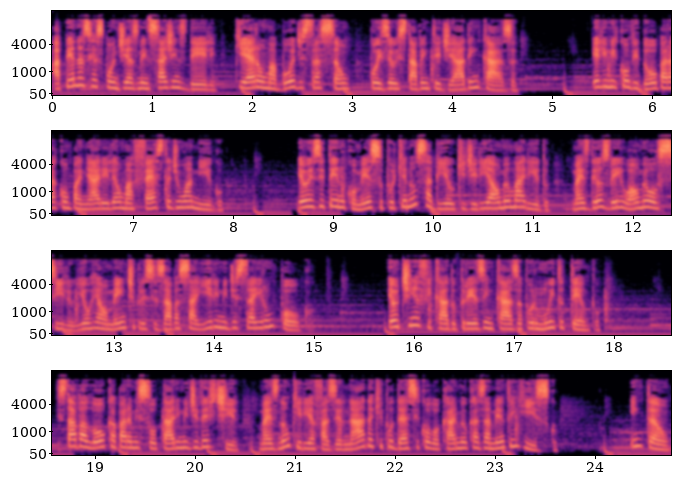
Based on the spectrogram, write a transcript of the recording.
Apenas respondi às mensagens dele, que eram uma boa distração, pois eu estava entediada em casa. Ele me convidou para acompanhar ele a uma festa de um amigo. Eu hesitei no começo porque não sabia o que diria ao meu marido, mas Deus veio ao meu auxílio e eu realmente precisava sair e me distrair um pouco. Eu tinha ficado presa em casa por muito tempo, Estava louca para me soltar e me divertir, mas não queria fazer nada que pudesse colocar meu casamento em risco. Então,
